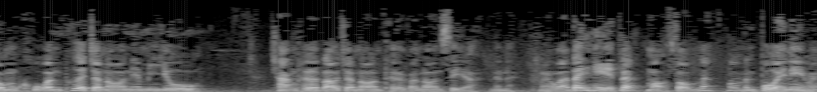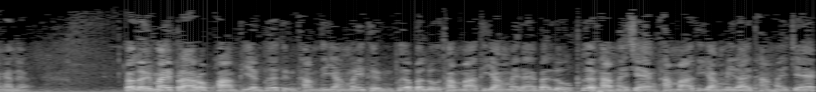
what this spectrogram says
สมควรเพื่อจะนอนเนี่ยมีอยู่ ช่างเถิดเราจะนอนเธอก็นอนเสียเนี่ยนะหมายว่าได้เหตุแล้วเหมาะสมแล้วเพราะมันป่วยนี่เหมือนกันเนี่ยก็เลยไม่ปรารบความเพียรเพื่อถึงธรรมที่ยังไม่ถึงเพื่อบรรลุธรรมะที่ยังไม่ได้บรรลุ เพื่อทำให้แจ้งธรรมะที่ยังไม่ได้ทำให้แจ้ง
